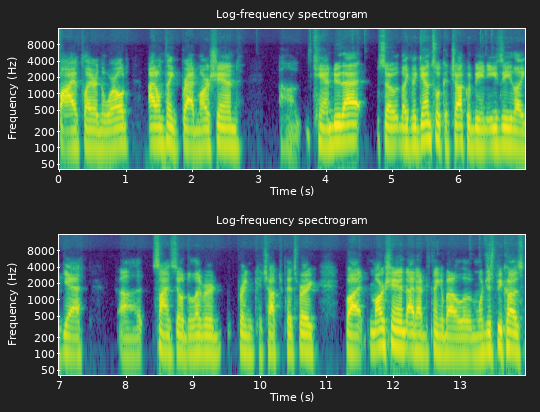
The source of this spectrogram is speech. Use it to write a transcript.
five player in the world. I don't think Brad Marchand um, can do that. So like the Guentzel Tkachuk would be an easy like yeah, uh, sign still delivered, bring Tkachuk to Pittsburgh. But Marchand, I'd have to think about a little more just because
